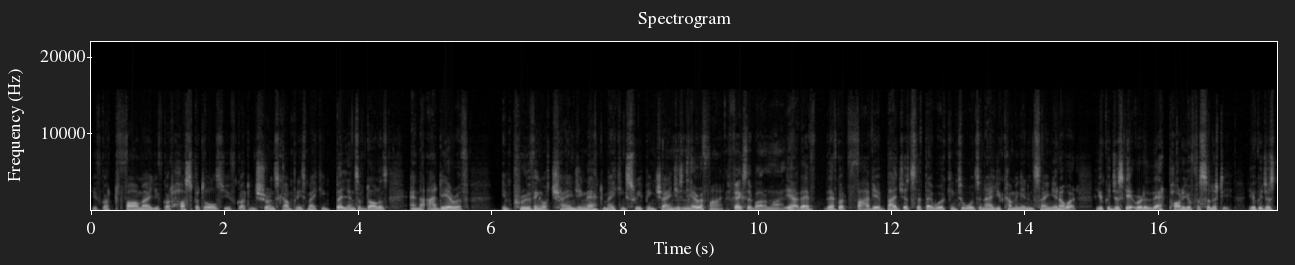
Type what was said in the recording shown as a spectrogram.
You've got pharma, you've got hospitals, you've got insurance companies making billions of dollars. And the idea of improving or changing that, making sweeping change is Mhm. terrifying. Fix their bottom line. Yeah, they've they've got five year budgets that they're working towards, and now you're coming in and saying, you know what, you could just get rid of that part of your facility. You could just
